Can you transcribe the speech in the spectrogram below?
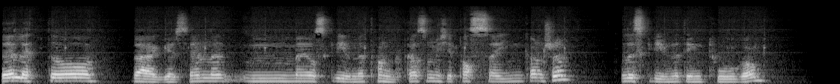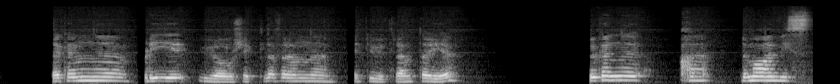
Det er lett å seg med, med å skrive ned tanker som ikke passer inn, kanskje eller skrive ned ting to ganger. Det kan eh, bli uoversiktlig for en, litt et utrent øye. Du, kan, eh, du må ha en viss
